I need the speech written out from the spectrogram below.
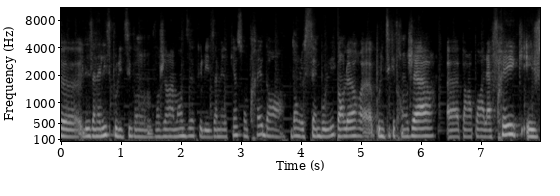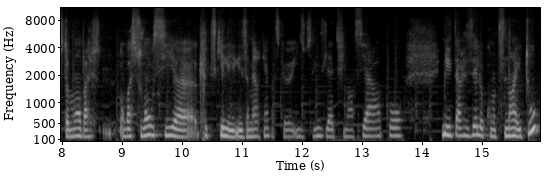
Euh, les analyses politiques vont, vont, généralement dire que les Américains sont très dans, dans le symbolique, dans leur euh, politique étrangère par rapport à l'Afrique. Et justement, on va, on va souvent aussi critiquer les, les Américains parce qu'ils utilisent l'aide financière pour militariser le continent et tout.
